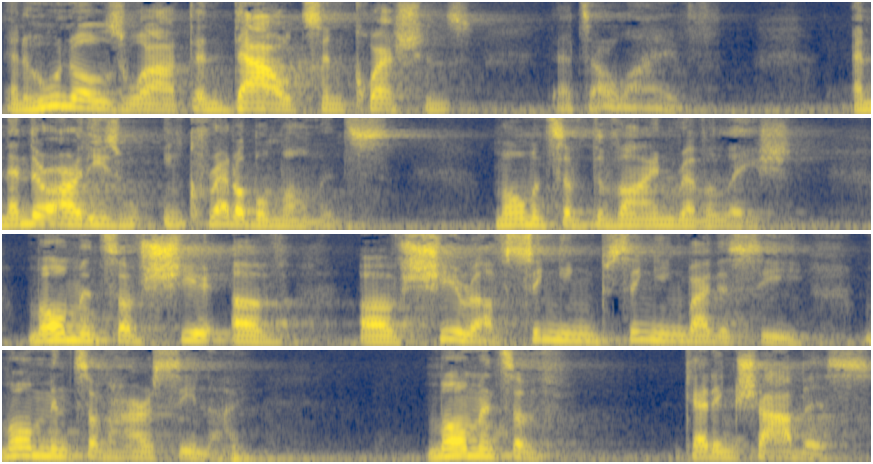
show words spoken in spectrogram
and who knows what and doubts and questions. That's our life. And then there are these incredible moments, moments of divine revelation, moments of shir, of, of shira, of singing, singing by the sea, moments of Har Sinai, moments of getting Shabbos,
